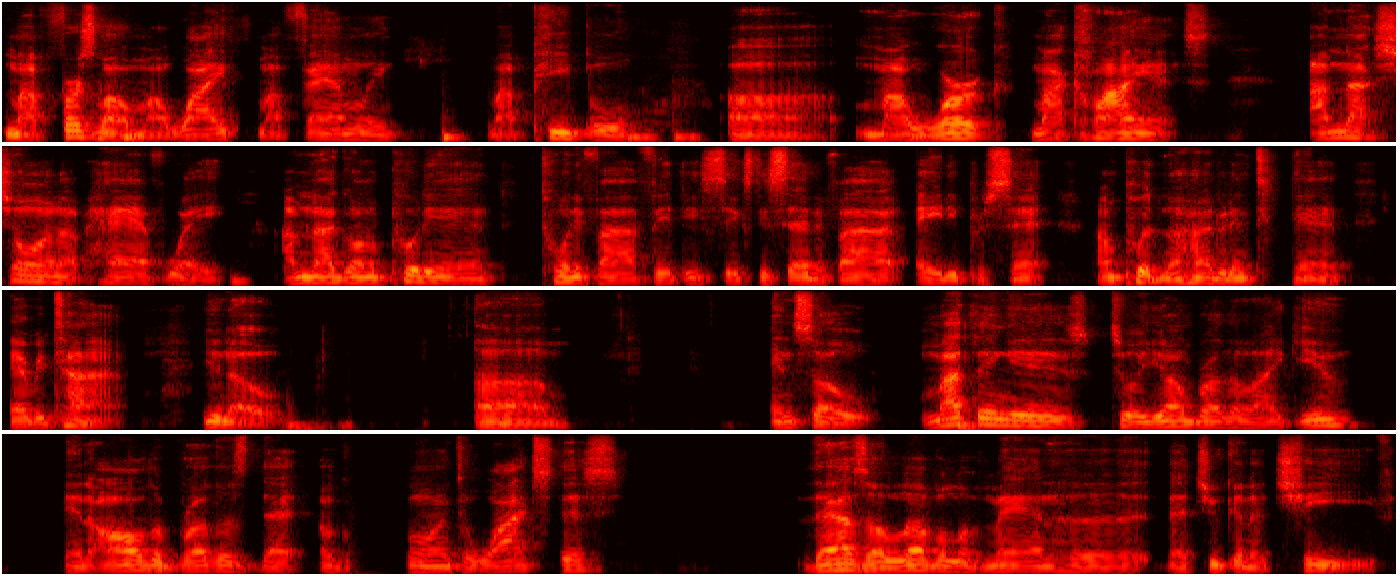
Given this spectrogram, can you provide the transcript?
my first of all, my wife, my family, my people, uh, my work, my clients. I'm not showing up halfway. I'm not going to put in 25, 50, 60, 75, 80%. I'm putting 110 every time, you know. Um, and so my thing is to a young brother like you and all the brothers that are going to watch this, there's a level of manhood that you can achieve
